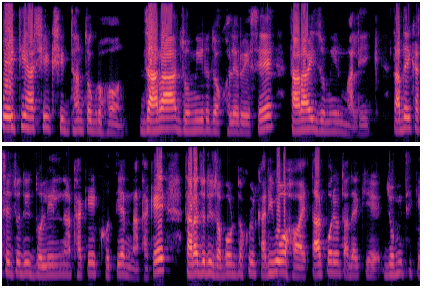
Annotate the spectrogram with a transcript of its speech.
ঐতিহাসিক সিদ্ধান্ত গ্রহণ। যারা জমির দখলে রয়েছে তারাই জমির মালিক। তাদের কাছে যদি দলিল না থাকে, খতিয়ান না থাকে, তারা যদি জবরদখলকারীও হয়, তারপরেও তাদেরকে জমি থেকে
